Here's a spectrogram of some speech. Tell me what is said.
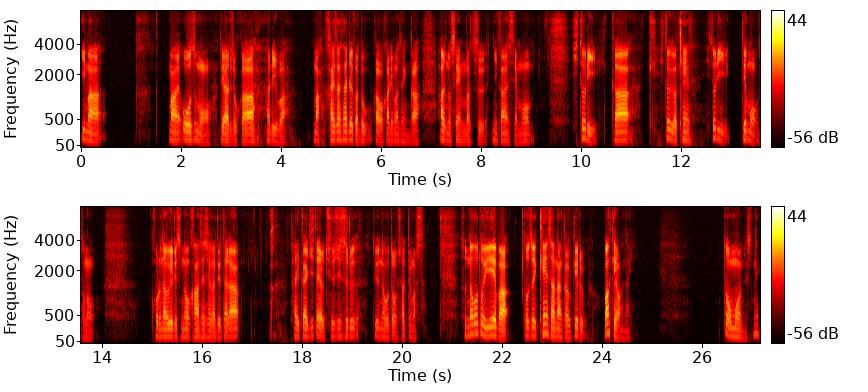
今まあ大相撲であるとかあるいはまあ開催されるかどうか分かりませんが春の選抜に関しても1人が1人が1人でもそのコロナウイルスの感染者が出たら大会自体を中止するというようなことをおっしゃってました。そんなことを言えば当然検査なんか受けるわけはないと思うんですね。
